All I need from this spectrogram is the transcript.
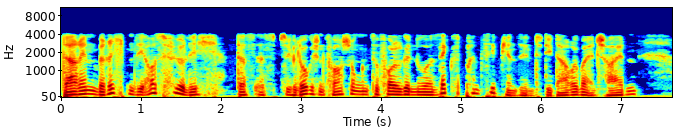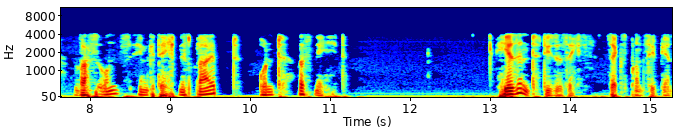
Darin berichten sie ausführlich, dass es psychologischen Forschungen zufolge nur sechs Prinzipien sind, die darüber entscheiden, was uns im Gedächtnis bleibt und was nicht. Hier sind diese sechs, sechs Prinzipien.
